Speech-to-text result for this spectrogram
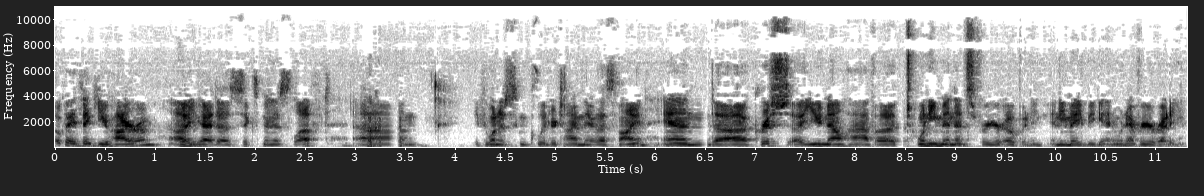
Okay, thank you, Hiram. Uh. You had uh, six minutes left. Um, okay. If you want to just conclude your time there, that's fine. And uh, Chris, uh, you now have uh, 20 minutes for your opening, and you may begin whenever you're ready.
